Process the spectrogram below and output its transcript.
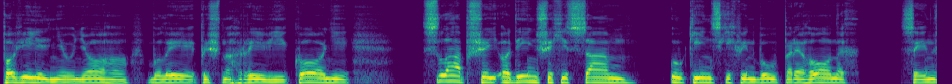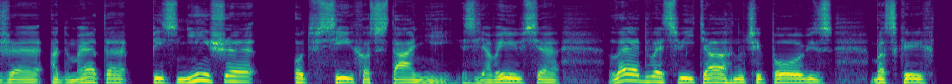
повільні у нього були пишногриві коні, слабший од інших і сам у кінських він був перегонах, син же Адмета пізніше от всіх останній з'явився, ледве свій тягнучи повіз, баских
